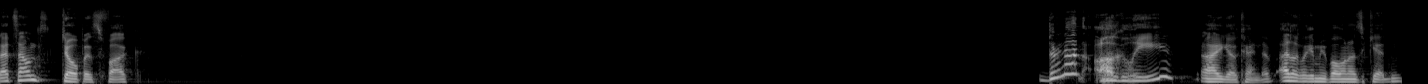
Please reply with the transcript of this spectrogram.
That sounds dope as fuck. They're not ugly. I go kind of. I look like a meatball when I was a kid.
